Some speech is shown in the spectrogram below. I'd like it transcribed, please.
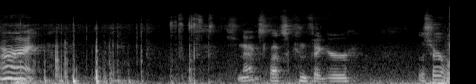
All right. So next, let's configure the server.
